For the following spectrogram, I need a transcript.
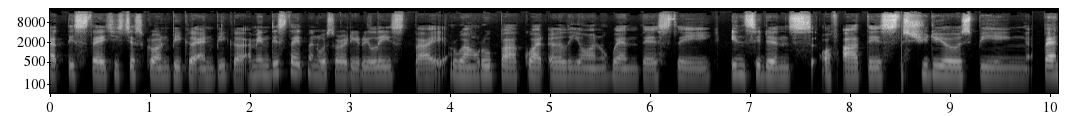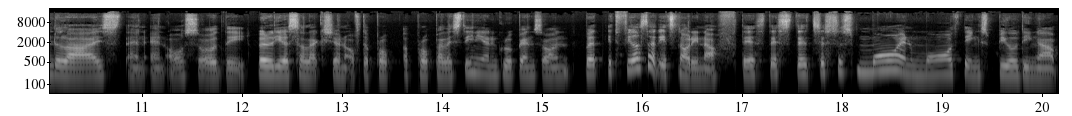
at this stage it's just grown bigger and bigger. I mean this statement was already released by ruang rupa quite early on when there's the incidents of artists studios being vandalized and, and also the earlier selection of the pro, pro-palestinian group and so on. But it feels that it's not enough. There's, there's, there's just more and more things building up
